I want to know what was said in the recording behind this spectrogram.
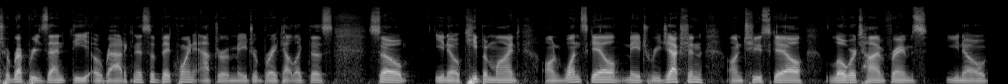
to represent the erraticness of Bitcoin after a major breakout like this. So you know, keep in mind on one scale, major rejection, on two scale, lower time frames, you know,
